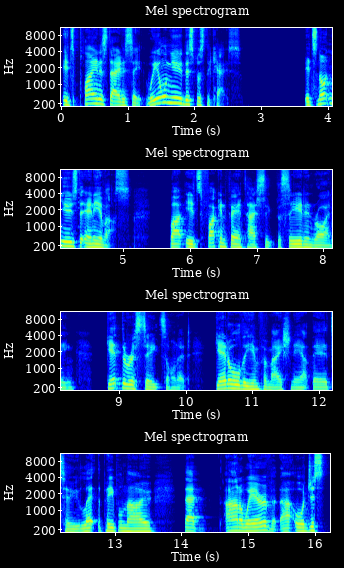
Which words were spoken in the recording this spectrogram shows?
It's plain as day to see. We all knew this was the case. It's not news to any of us, but it's fucking fantastic to see it in writing, get the receipts on it, get all the information out there to let the people know that aren't aware of it uh, or just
